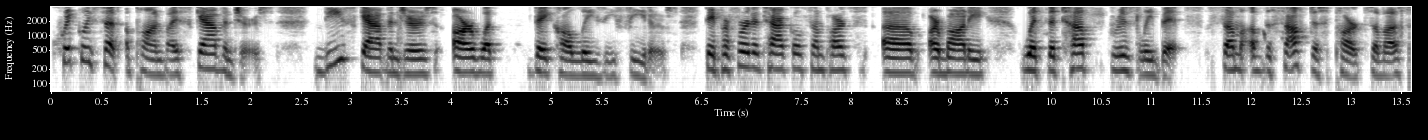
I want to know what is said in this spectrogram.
quickly set upon by scavengers. These scavengers are what they call lazy feeders. They prefer to tackle some parts of our body with the tough, grizzly bits. Some of the softest parts of us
